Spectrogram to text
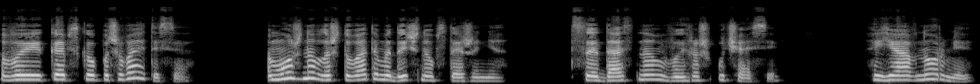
ви кепсько почуваєтеся? Можна влаштувати медичне обстеження. Це дасть нам виграш у часі. Я в нормі,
